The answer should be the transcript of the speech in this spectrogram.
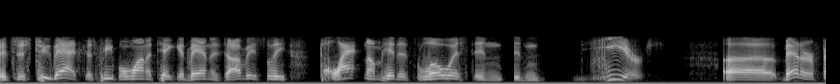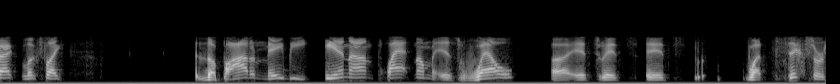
it's just too bad because people want to take advantage. Obviously, platinum hit its lowest in in years. Uh, matter of fact, looks like the bottom may be in on platinum as well. Uh, it's it's it's what six or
